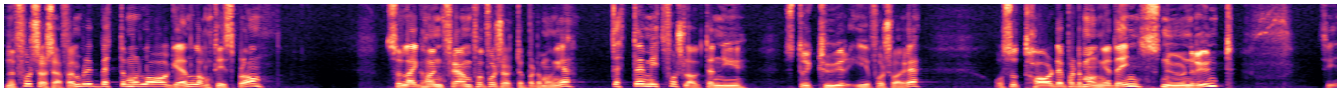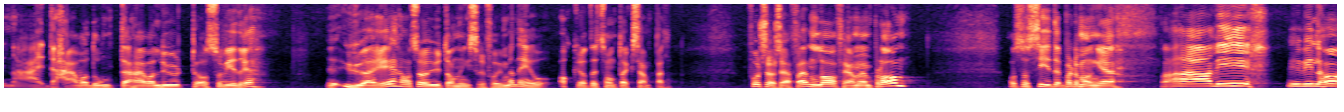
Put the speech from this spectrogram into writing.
Når forsvarssjefen blir bedt om å lage en langtidsplan, så legger han frem for Forsvarsdepartementet dette er mitt forslag til en ny struktur i Forsvaret. Og så tar departementet den, snur den rundt, sier nei, det her var dumt, det her var lurt, osv. URE, altså utdanningsreformen, er jo akkurat et sånt eksempel. Forsvarssjefen la frem en plan, og så sier departementet nei, vi, vi vil ha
